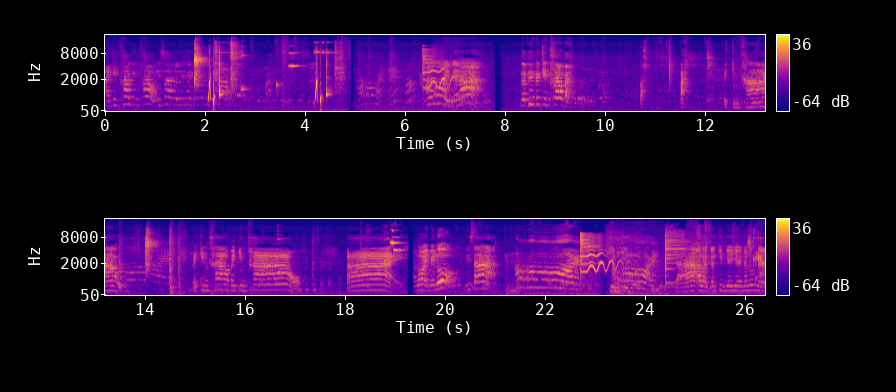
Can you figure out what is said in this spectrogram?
อะกินข้าวกินข้าวลิซ่าจะได้ให้กินข้าวไปอืมอร่อยไหมล่ะเดี๋ยวดินไปกินข้าวไปไปไปไปกินข้าว ไปกินข้าวไปกินข้าวไปอร่อยไหมลูกลิซ่าอร่อยกินกินอร่อยจ้าอร่อยก็กินเยอะๆนะลูกนะ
